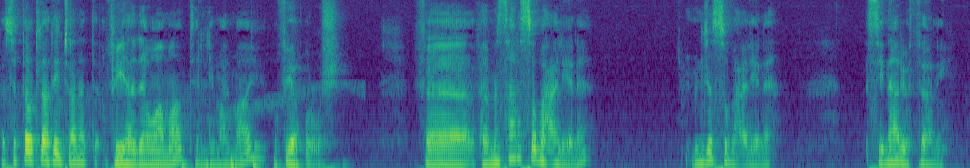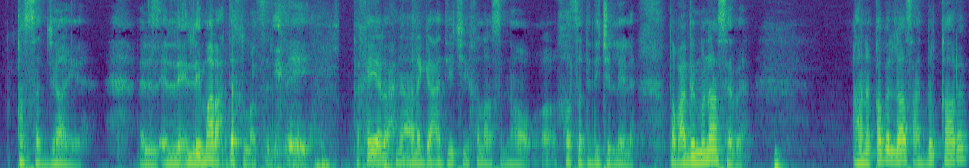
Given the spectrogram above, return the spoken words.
ف 36 كانت فيها دوامات اللي مال ماي وفيها قروش. ف... فمن صار الصبح علينا من جاء الصبح علينا السيناريو الثاني. قصة جاية. ال- اللي, اللي ما راح تخلص. إيه. تخيلوا إحنا أنا قاعد هيجي خلاص إنه خلصت ذيك الليلة. طبعا بالمناسبة أنا قبل لا أصعد بالقارب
